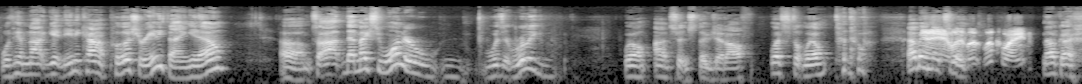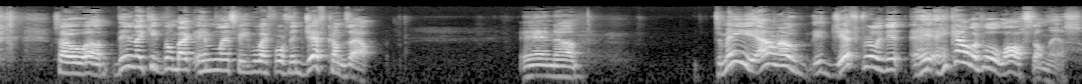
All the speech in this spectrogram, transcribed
with him not getting any kind of push or anything, you know. Um, so I, that makes you wonder: was it really? Well, I shouldn't stooge that off. Let's well, I mean Yeah, next yeah, week. let, let's wait. Okay. So um, then they keep going back. Him and Lance keep going back and forth. Then Jeff comes out, and um, to me, I don't know. It, Jeff really did. He, he kind of looked a little lost on this.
